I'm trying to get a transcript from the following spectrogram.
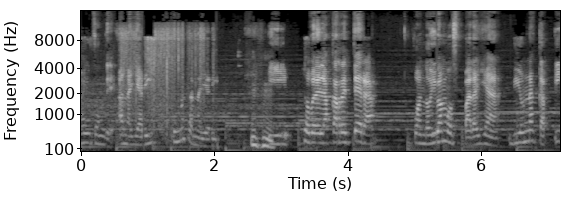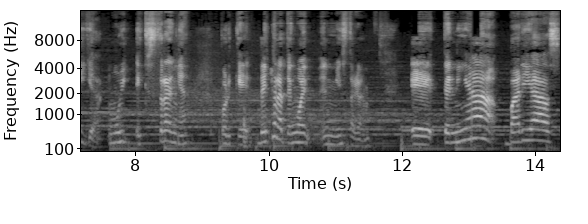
ay, ¿dónde? A Nayarit, fuimos a Nayarit. Y sobre la carretera, cuando íbamos para allá, vi una capilla muy extraña, porque de hecho la tengo en, mi Instagram. Eh, tenía varias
